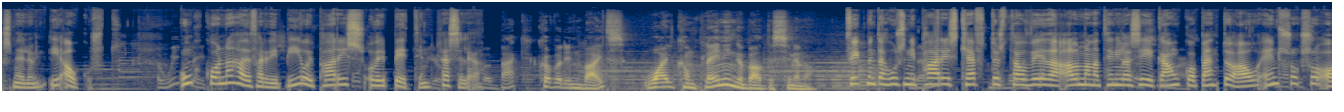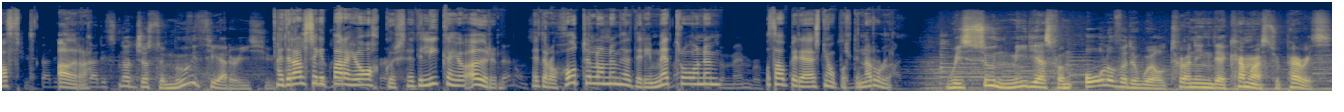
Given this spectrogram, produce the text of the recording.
samfélagsmiðlum í ágúst. Ung kona hafi farið í bíó í París og verið bytinn hressilega. Kvikmyndahúsin í París keftust þá við að almanna tengla sig í gang og bentu á eins og svo oft aðra. Þetta er alls ekkert bara hjá okkur, þetta er líka hjá öðrum. Þetta er á hótelunum, þetta er í metróunum og þá byrjaði snjóboltinn að rúla. With soon medias from all over the world turning their cameras to Paris.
